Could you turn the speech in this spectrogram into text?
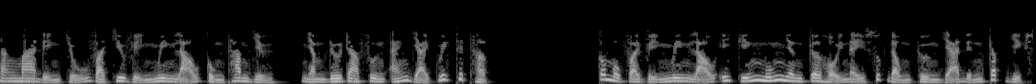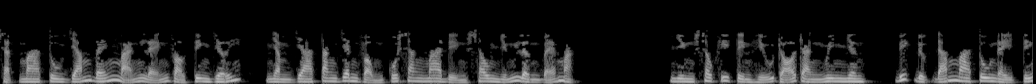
sang ma điện chủ và chiêu viện nguyên lão cùng tham dự, nhằm đưa ra phương án giải quyết thích hợp. Có một vài vị nguyên lão ý kiến muốn nhân cơ hội này xuất động cường giả đỉnh cấp diệt sạch ma tu dám bén mãn lẻn vào tiên giới, nhằm gia tăng danh vọng của sang ma điện sau những lần bẻ mặt. Nhưng sau khi tìm hiểu rõ ràng nguyên nhân, biết được đám ma tu này tiến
